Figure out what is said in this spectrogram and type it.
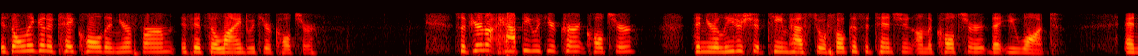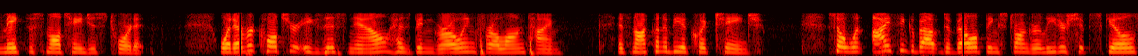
is only going to take hold in your firm if it's aligned with your culture. So, if you're not happy with your current culture, then your leadership team has to focus attention on the culture that you want and make the small changes toward it. Whatever culture exists now has been growing for a long time. It's not going to be a quick change. So when I think about developing stronger leadership skills,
